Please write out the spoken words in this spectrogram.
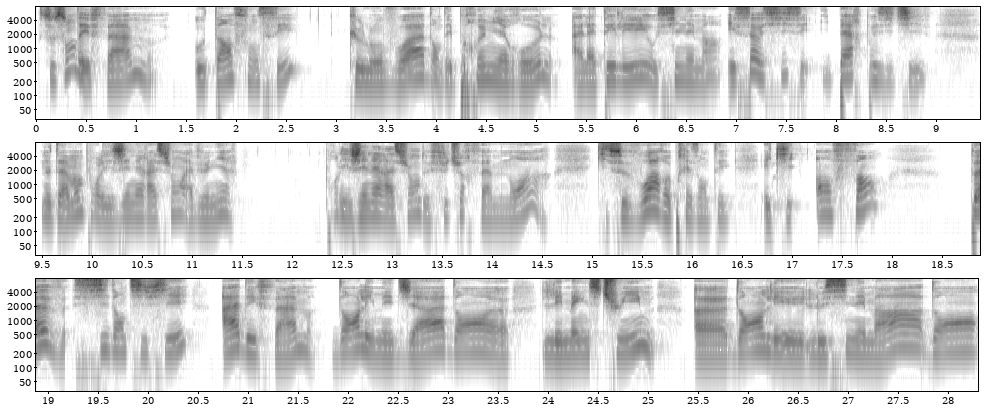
ce sont des femmes au teint foncé que l'on voit dans des premiers rôles à la télé, au cinéma. Et ça aussi, c'est hyper positif, notamment pour les générations à venir, pour les générations de futures femmes noires qui se voient représentées et qui enfin peuvent s'identifier à des femmes dans les médias, dans euh, les mainstream, euh, dans le cinéma, dans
